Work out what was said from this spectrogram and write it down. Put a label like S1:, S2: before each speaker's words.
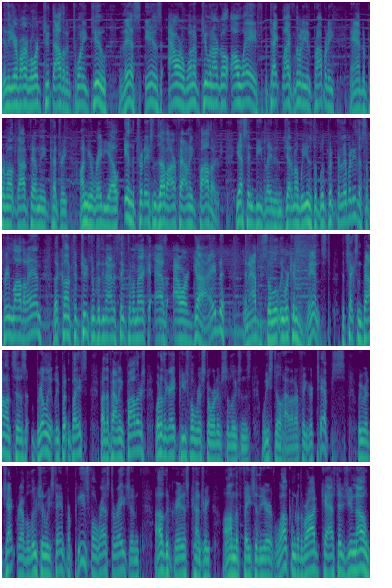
S1: in the year of our Lord 2022. This is our one of two, and our goal always to protect life, liberty, and property, and to promote God, family, and country on your radio in the traditions of our founding fathers. Yes, indeed, ladies and gentlemen, we use the blueprint for liberty, the supreme law of the land, the Constitution for the United States of America as our guide, and absolutely we're convinced the checks and balances brilliantly put in place by the founding fathers. What are the great peaceful restorative solutions we still have at our fingertips? We reject revolution. We stand for peaceful restoration of the greatest country on the face of the earth. Welcome to the broadcast. As you know,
